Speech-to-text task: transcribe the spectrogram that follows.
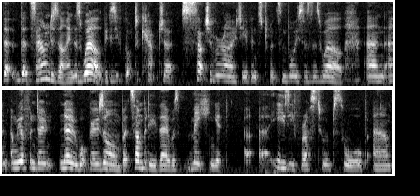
the, the sound design as well because you've got to capture such a variety of instruments and voices as well and, and, and we often don't know what goes on but somebody there was making it uh, easy for us to absorb. Um,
